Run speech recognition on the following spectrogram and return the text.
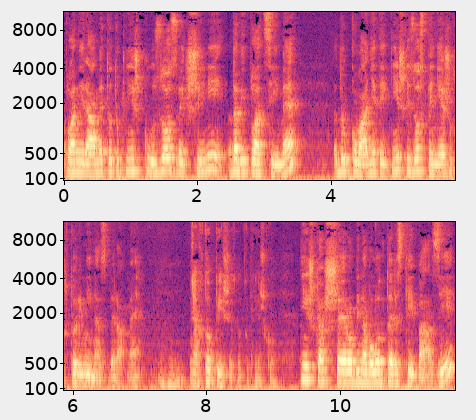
planiráme to tú knižku zo zvekšiny da vyplacíme drukovanie tej knižky zo speniežu, ktorý my nazberáme. Uh-huh. A kto píše tú knižku? knjižka še robi na volonterskej bazi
